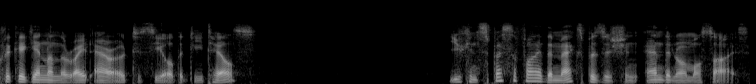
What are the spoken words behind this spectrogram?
Click again on the right arrow to see all the details. You can specify the max position and the normal size.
